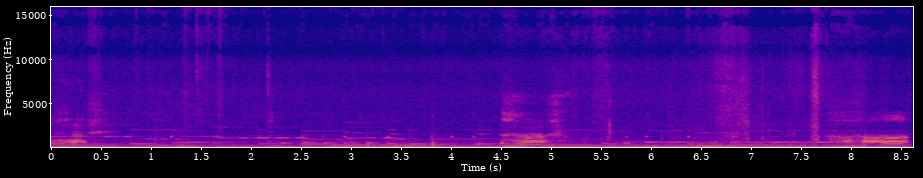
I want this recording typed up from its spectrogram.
ಹಾಂ ಆಹಾ.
